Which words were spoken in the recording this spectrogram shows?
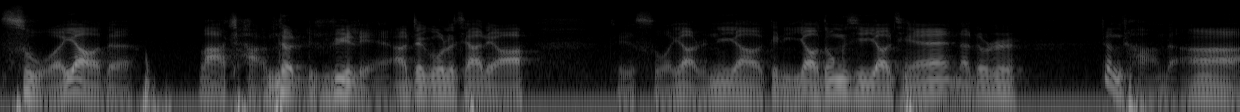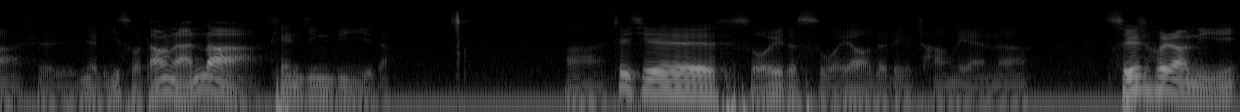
索要的拉长的驴脸啊，这轱辘掐掉啊！这个索要，人家要跟你要东西要钱，那都是。正常的啊，是人家理所当然的，天经地义的，啊，这些所谓的索要的这个长脸呢，随时会让你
